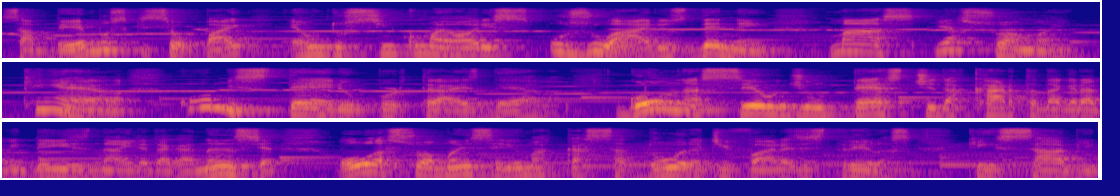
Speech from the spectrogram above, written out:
Sabemos que seu pai é um dos cinco maiores usuários de Nen. Mas e a sua mãe? Quem é ela? Qual o mistério por trás dela? Gon nasceu de um teste da carta da gravidez na Ilha da Ganância? Ou a sua mãe seria uma caçadora de várias estrelas? Quem sabe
